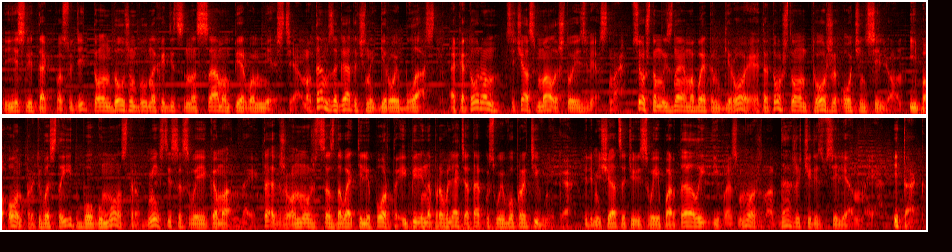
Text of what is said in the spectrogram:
Если так посудить, то он должен был находиться на самом первом месте, но там загадочный герой Бласт, о котором сейчас мало что известно. Все, что мы знаем об этом герое, это то, что он тоже очень силен, ибо он противостоит богу монстров вместе со своей командой. Также он может создавать телепорты и перенаправлять атаку своего противника, перемещаться через свои порталы и возможно, даже через вселенные. Итак,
